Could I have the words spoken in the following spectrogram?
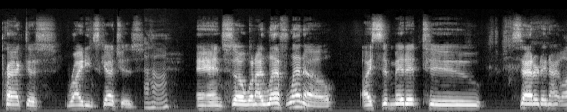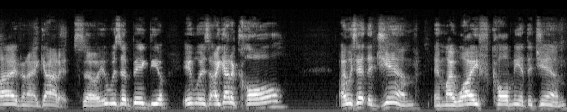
practice writing sketches. Uh huh. And so when I left Leno, I submitted to Saturday Night Live and I got it. So it was a big deal. It was, I got a call. I was at the gym and my wife called me at the gym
